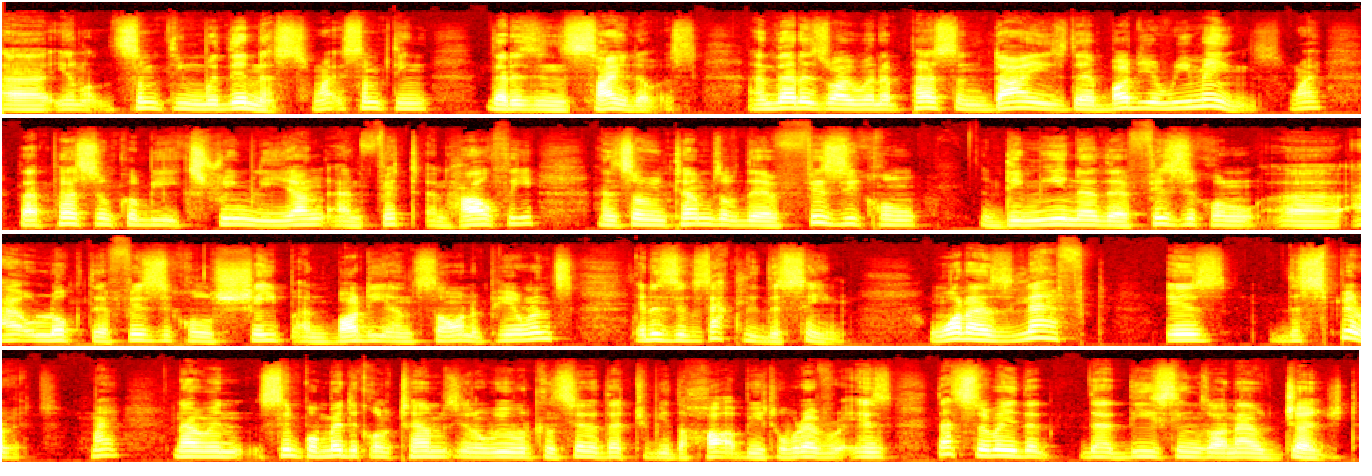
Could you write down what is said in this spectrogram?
uh, you know, something within us, right? Something that is inside of us. And that is why when a person dies, their body remains, right? That person could be extremely young and fit and healthy. And so, in terms of their physical demeanor, their physical uh, outlook, their physical shape and body and so on, appearance, it is exactly the same. What has left is the spirit, right? Now, in simple medical terms, you know, we would consider that to be the heartbeat or whatever it is. That's the way that, that these things are now judged.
